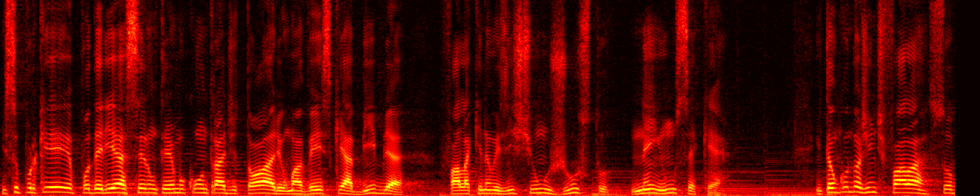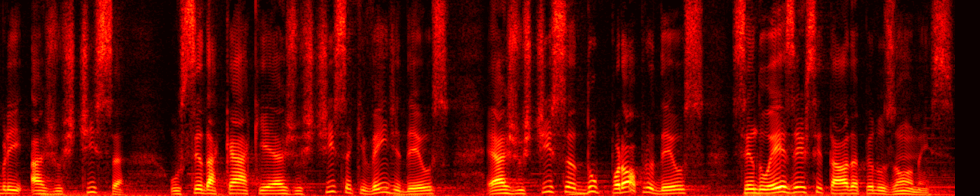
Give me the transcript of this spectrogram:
Isso porque poderia ser um termo contraditório, uma vez que a Bíblia fala que não existe um justo, nenhum sequer. Então, quando a gente fala sobre a justiça, o sedacá, que é a justiça que vem de Deus, é a justiça do próprio Deus sendo exercitada pelos homens.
